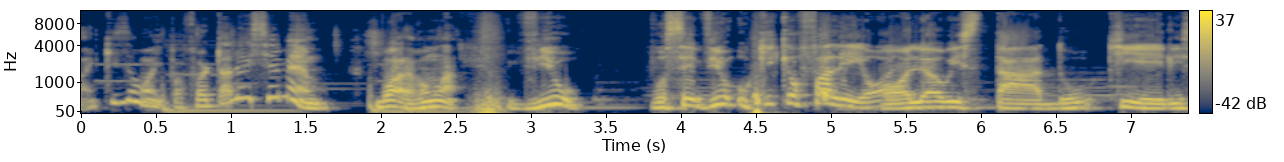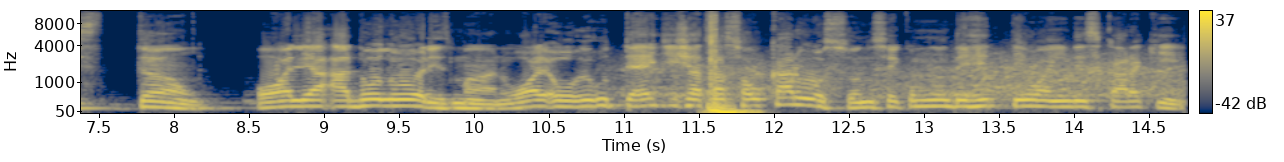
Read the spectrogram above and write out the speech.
likezão aí pra fortalecer mesmo. Bora, vamos lá. Viu? Você viu o que que eu falei? Olha o estado que eles estão. Olha a Dolores, mano. Olha, o, o, Ted já tá só o caroço. Eu não sei como não derreteu ainda esse cara aqui.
